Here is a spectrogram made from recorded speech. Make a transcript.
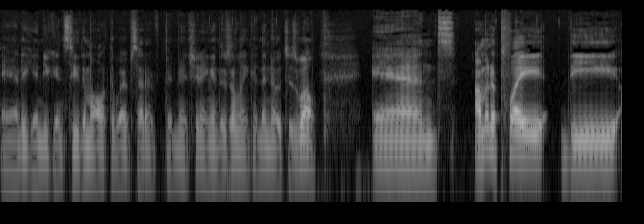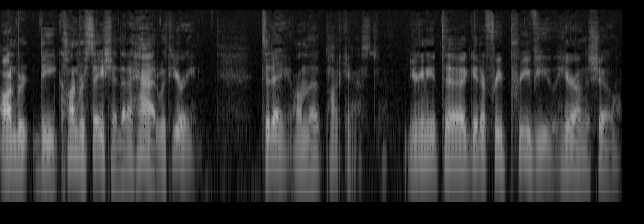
And again, you can see them all at the website I've been mentioning, and there's a link in the notes as well and I'm going to play the on the conversation that I had with Yuri today on the podcast. You're going to get to get a free preview here on the show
